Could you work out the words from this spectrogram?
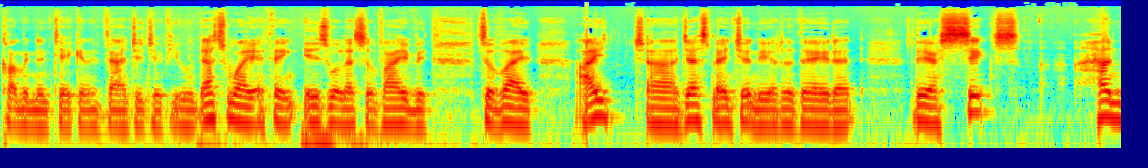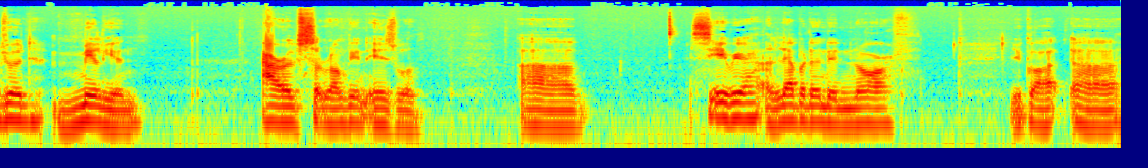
coming and taking advantage of you. That's why I think Israel has survived. It, survived. I uh, just mentioned the other day that there are 600 million Arabs surrounding Israel. Uh, Syria and Lebanon in the north. You got uh,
